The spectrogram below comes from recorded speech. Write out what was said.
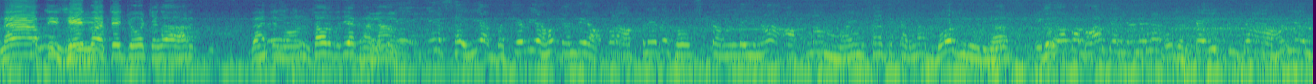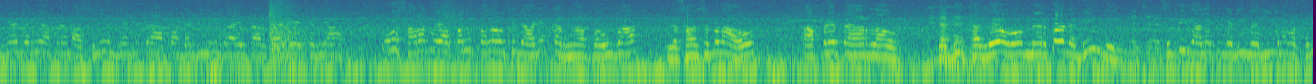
ਮੈਂ ਆਪਣੀ ਸਿਹਤ ਵਾਸਤੇ ਜੋ ਚੰਗਾ ਹਰ ਵੈਜ ਨੌਨ ਸਭ ਤੋਂ ਵਧੀਆ ਖਾਣਾ। ਇਹ ਸਹੀ ਆ ਬੱਚੇ ਵੀ ਇਹੋ ਕਹਿੰਦੇ ਆ ਪਰ ਆਪਣੇ ਤੇ ਫੋਕਸ ਕਰਨ ਲਈ ਨਾ ਆਪਣਾ ਮਾਈਂਡ ਸੈਟ ਕਰਨਾ ਬਹੁਤ ਜ਼ਰੂਰੀ ਆ। ਜਦੋਂ ਆਪਾਂ ਬਾਹਰ ਚੱਲ ਜਾਂਦੇ ਨਾ ਕਈ ਚੀਜ਼ਾਂ ਇਹੋ ਜਿਹੀਆਂ ਹੁੰਦੀਆਂ ਜਿਹੜੀਆਂ ਆਪਣੇ ਵੱਸ ਨਹੀਂ ਹੁੰਦੀਆਂ ਜਿਸ ਤਰ੍ਹਾਂ ਆਪਾਂ ਗੱਡੀ ਨਹੀਂ ਡਰਾਈਵ ਕਰ ਸਕਦੇ ਕਦੀ ਆ ਉਹ ਸਾਰਾ ਕੁਝ ਆਪਾਂ ਨੂੰ ਪਹਿਲਾਂ ਉੱਥੇ ਜਾ ਕੇ ਕਰਨਾ ਪਊਗਾ। ਲਾਇਸੈਂਸ ਬਣਾਓ ਆਪਣੇ ਪੈਰ ਲਾਓ ਗੱਡੀ ਥੱਲੇ ਹੋਵੋ ਮੇਰੇ ਕੋਲ ਗੱਡੀ ਹੁੰਦੀ ਸੀ। ਸਿੱਧੀ ਗੱਲ ਇੱਕ ਗੱਡੀ ਮੇਰੀ ਉਹਨਾਂ ਵੱਖਰੀ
